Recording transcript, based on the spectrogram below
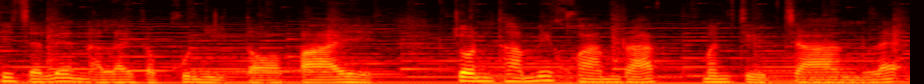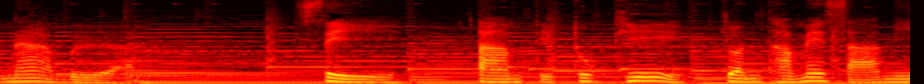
ที่จะเล่นอะไรกับคุณอีกต่อไป จนทำให้ความรักมันจืดจางและน่าเบื่อ 4. ตามติดทุกที่จนทำให้สามี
